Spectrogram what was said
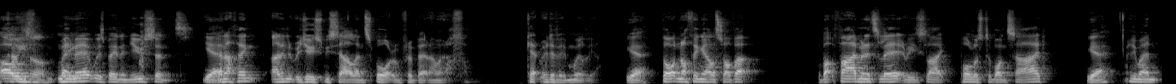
Oh, he's My mate. mate was being a nuisance. Yeah. And I think I didn't reduce myself cell and sport him for a bit. And I went, oh, get rid of him, will you? Yeah, Thought nothing else of it. About five minutes later, he's like, pull us to one side. yeah, He went,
